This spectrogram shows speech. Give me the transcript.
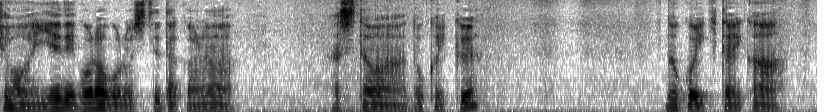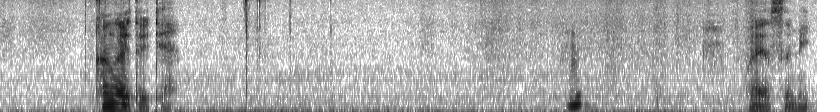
今日は家でゴロゴロしてたから、明日はどっか行く？どこ行きたいか？考えといて。ん？おやすみ。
